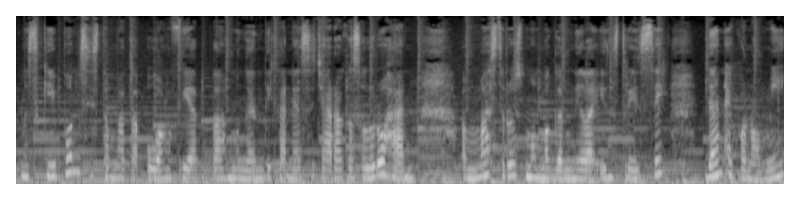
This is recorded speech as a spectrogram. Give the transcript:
Meskipun sistem mata uang fiat telah menggantikannya secara keseluruhan, emas terus memegang nilai intrinsik dan ekonomi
